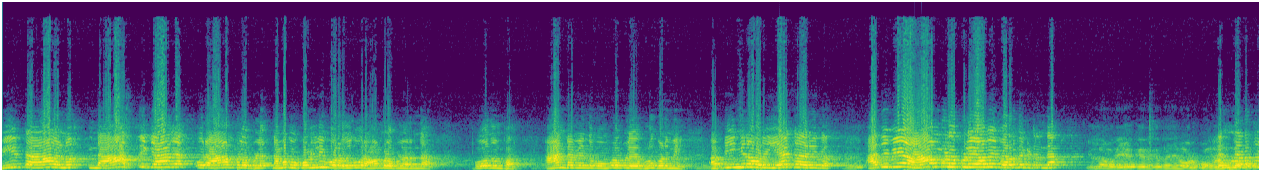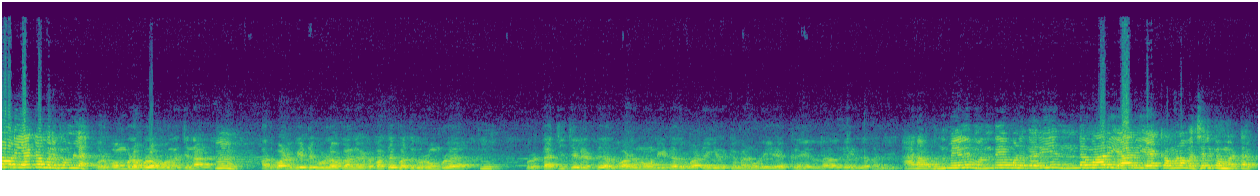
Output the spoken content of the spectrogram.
வீட்டை ஆளணும். இந்த ஆஸ்திக்காக ஒரு ஆம்பளை பிள்ளை நமக்கு கொல்லி போடுறதுக்கு ஒரு ஆம்பளை பிள்ளை இருந்தா போதும்பா. ஆண்டவன் இந்த பொம்பளை பிள்ளைய கொடுக்கணுமே. அப்படிங்கிற ஒரு ஏக்கம் இருக்கு அதுவே ஆம்பளை பிள்ளையாவே பிறந்துகிட்டு இருந்தா. எல்லாம் ஒரு ஏக்கம் இருக்க தான் செய்யும். ஒரு பொம்பளை அந்த இடத்துல ஒரு ஏக்கம் இருக்கும்ல. ஒரு பொம்பளை பிள்ளை பிறந்துச்சுன்னா அது பாட்டு வீட்டுக்குள்ள உட்காந்துக்கிட்டு பத்து பத்துக்கு ரூம்ல. ஒரு டச்சு செல் எடுத்து அது பாட்டு நோண்டிக்கிட்டு அது பாட்டு இருக்குமேனு ஒரு ஏக்கம் எல்லாருக்கும் இருக்கத்தான் செய்யும். ஆனா உண்மையிலே மந்தேமனுக்கறிய இந்த மாதிரி யாரும் ஏக்கம்லாம் வச்சிருக்க மாட்டாங்க.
